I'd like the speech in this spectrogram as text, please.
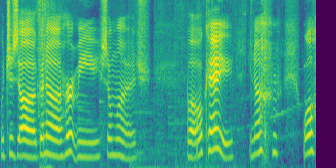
which is uh gonna hurt me so much. But okay, you know, well,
